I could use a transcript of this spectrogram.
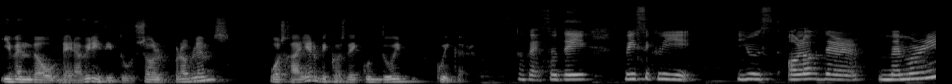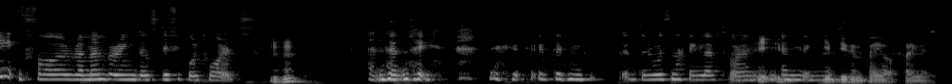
even though their ability to solve problems was higher because they could do it quicker. Okay, so they basically used all of their memory for remembering those difficult words, Mhm. and then they it didn't. There was nothing left for any, It, anything it else. didn't pay off, I guess.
